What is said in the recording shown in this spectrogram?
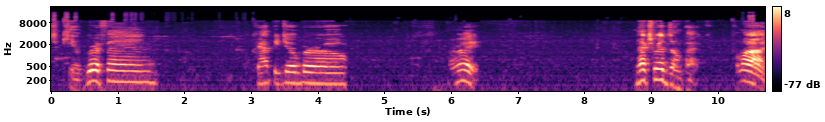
Shaquill Griffin. Crappy Joe Burrow. All right. Next red zone pack. Come on.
